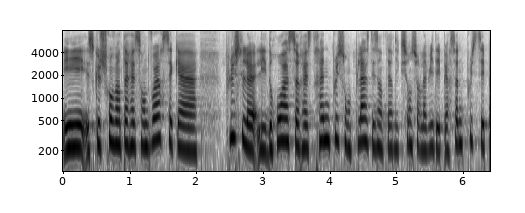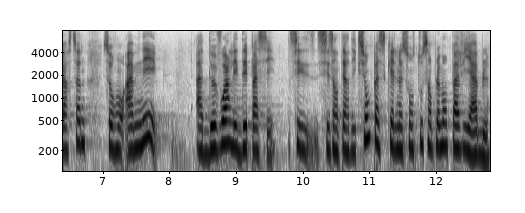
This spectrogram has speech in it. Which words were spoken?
Et ce que je trouve intéressant de voir, c'est qu'à plus les droits se restreignent, plus on place des interdictions sur la vie des personnes, plus ces personnes seront amenées à devoir les dépasser, ces, interdictions, parce qu'elles ne sont tout simplement pas viables.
